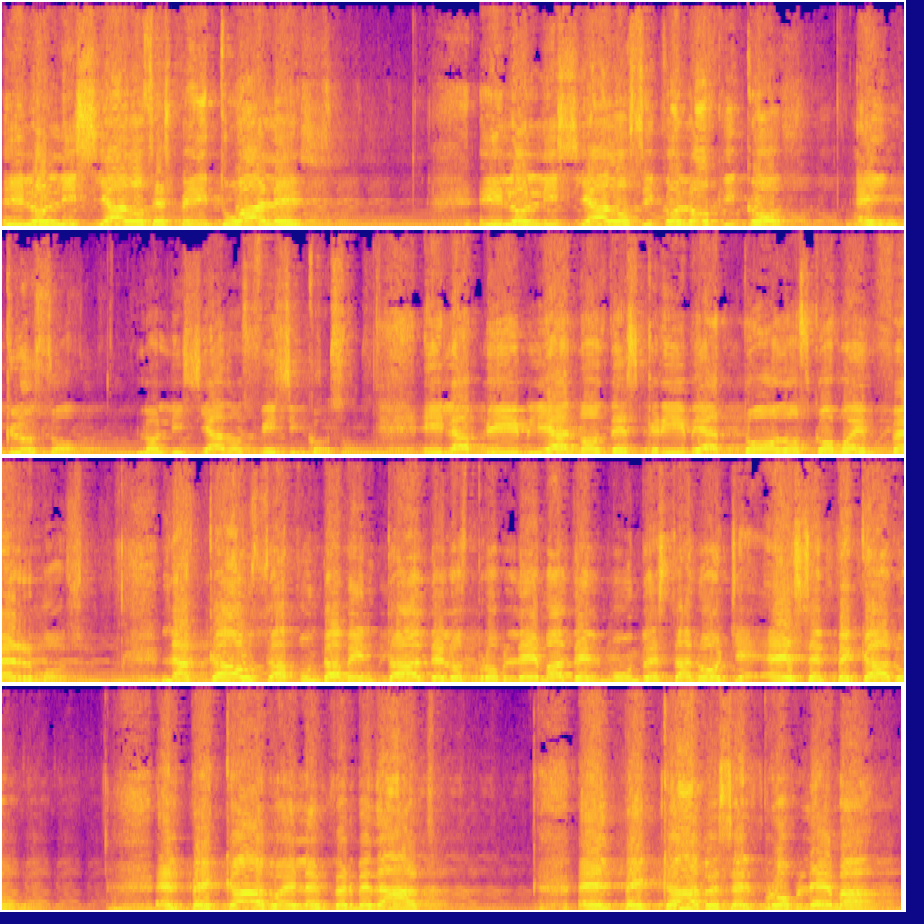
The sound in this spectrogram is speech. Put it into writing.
y los lisiados espirituales y los lisiados psicológicos e incluso los lisiados físicos. Y la Biblia nos describe a todos como enfermos la causa fundamental de los problemas del mundo esta noche es el pecado. El pecado es la enfermedad. El pecado es el problema.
